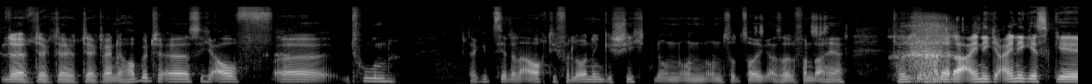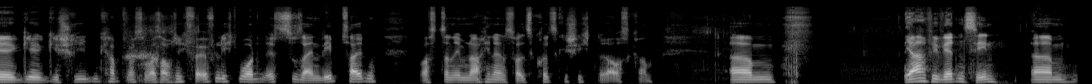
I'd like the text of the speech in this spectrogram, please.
der, der, der, der kleine Hobbit äh, sich auftun. Äh, da gibt es ja dann auch die verlorenen Geschichten und, und, und so Zeug. Also von daher, Tolkien hat ja da einige, einiges ge, ge, geschrieben gehabt, was, was auch nicht veröffentlicht worden ist zu seinen Lebzeiten, was dann im Nachhinein so als Kurzgeschichten rauskam. Ähm, ja, wir werden sehen. Ähm,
